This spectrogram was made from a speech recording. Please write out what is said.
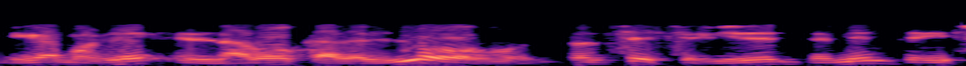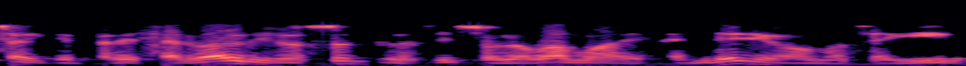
digamos, en la boca del lobo. Entonces, evidentemente, eso hay que preservarlo y nosotros eso lo vamos a defender y vamos a seguir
